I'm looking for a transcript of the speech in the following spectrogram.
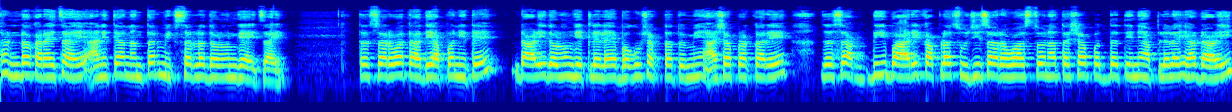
थंड करायचं आहे आणि त्यानंतर मिक्सरला दळून घ्यायचं आहे. तर सर्वात आधी आपण इथे डाळी दळून घेतलेल्या आहे. बघू शकता तुम्ही अशा प्रकारे जसं अगदी बारीक आपला सुजीचा रवा असतो ना तशा पद्धतीने आपल्याला ह्या डाळी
